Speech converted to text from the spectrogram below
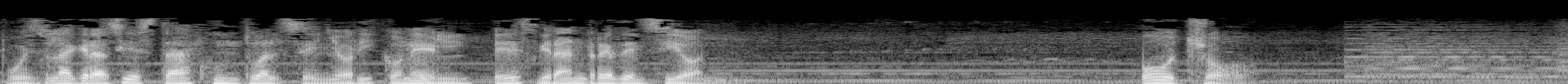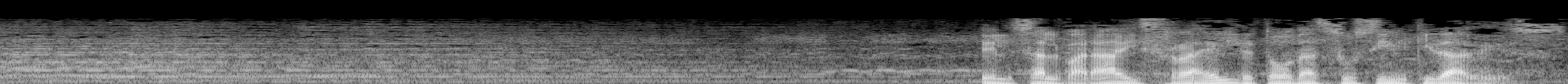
Pues la gracia está junto al Señor y con Él, es gran redención. 8. Él salvará a Israel de todas sus iniquidades.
